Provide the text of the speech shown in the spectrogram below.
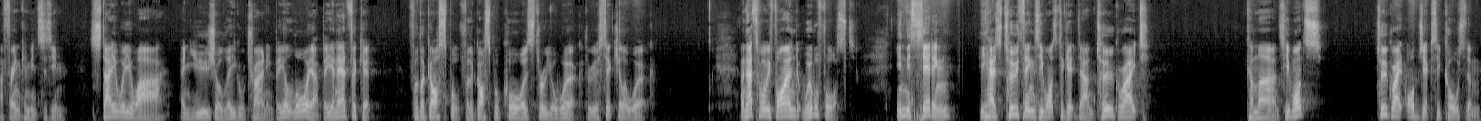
a friend convinces him. Stay where you are and use your legal training. Be a lawyer, be an advocate for the gospel, for the gospel cause through your work, through your secular work. And that's where we find Wilberforce. In this setting, he has two things he wants to get done, two great commands. He wants two great objects, he calls them.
